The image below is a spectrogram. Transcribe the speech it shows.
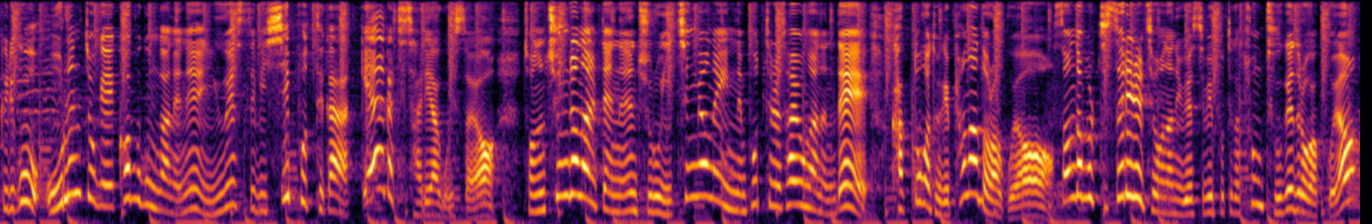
그리고 오른쪽의 커브 공간에는 USB-C 포트가 깨알같이 자리하고 있어요. 저는 충전할 때는 주로 이 측면에 있는 포트를 사용하는데 각도가 되게 편하더라고요. 썬더볼트 3를 지원하는 USB 포트가 총 두 개 들어갔고요.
